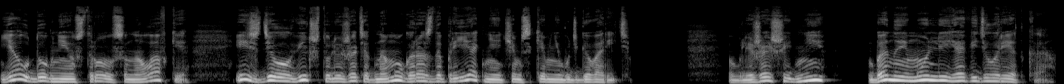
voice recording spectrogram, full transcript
Я удобнее устроился на лавке и сделал вид, что лежать одному гораздо приятнее, чем с кем-нибудь говорить. В ближайшие дни Бена и Молли я видел редко,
